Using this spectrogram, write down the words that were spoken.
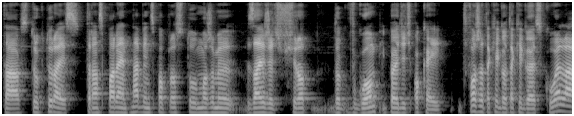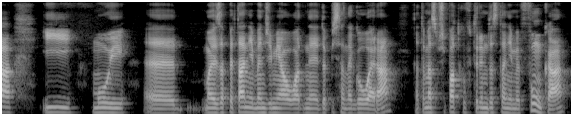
ta struktura jest transparentna, więc po prostu możemy zajrzeć w, środ- do, w głąb i powiedzieć: OK, tworzę takiego, takiego SQL-a i mój, e, moje zapytanie będzie miało ładnie dopisanego where'a. Natomiast w przypadku, w którym dostaniemy funka,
